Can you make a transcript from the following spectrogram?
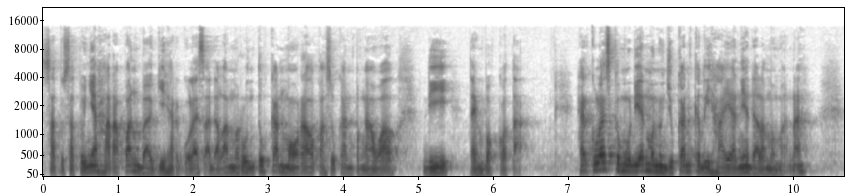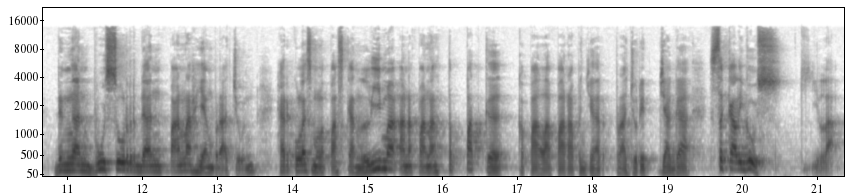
Satu-satunya harapan bagi Hercules adalah meruntuhkan moral pasukan pengawal di tembok kota. Hercules kemudian menunjukkan kelihayannya dalam memanah. Dengan busur dan panah yang beracun, Hercules melepaskan lima anak panah tepat ke kepala para penjar prajurit jaga sekaligus. Gila.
